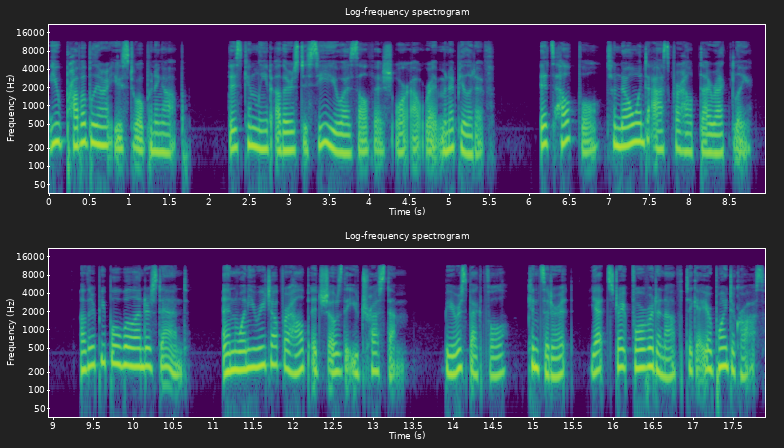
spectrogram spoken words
You probably aren't used to opening up. This can lead others to see you as selfish or outright manipulative. It's helpful to know when to ask for help directly. Other people will understand. And when you reach out for help, it shows that you trust them. Be respectful, considerate, yet straightforward enough to get your point across.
